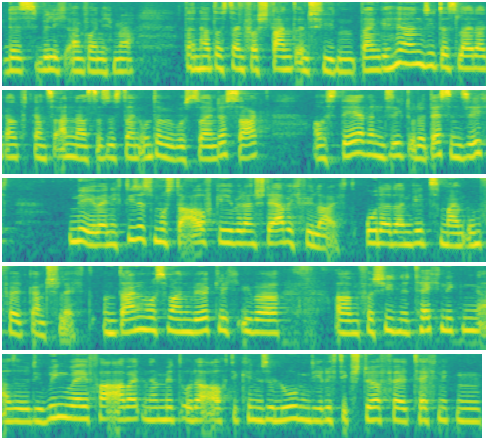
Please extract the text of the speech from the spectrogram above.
das will ich einfach nicht mehr. Dann hat das dein Verstand entschieden. Dein Gehirn sieht das leider ganz, ganz anders. Das ist dein Unterbewusstsein. Das sagt aus deren Sicht oder dessen Sicht, nee, wenn ich dieses Muster aufgebe, dann sterbe ich vielleicht oder dann geht es meinem Umfeld ganz schlecht. Und dann muss man wirklich über ähm, verschiedene Techniken, also die Wingwave arbeiten damit oder auch die Kinesiologen, die richtig Störfeldtechniken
